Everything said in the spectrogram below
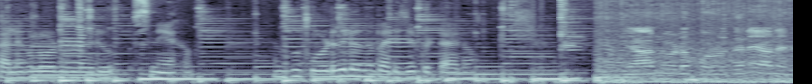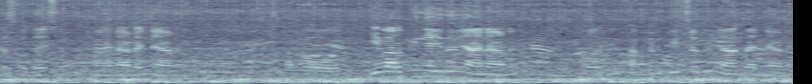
കലകളോടുള്ള ഒരു സ്നേഹം. നമുക്ക് കൂടുതലൊന്ന് പരിചയപ്പെട്ടാലോ? ഞാനിവിടെ ഈ വർക്കും ചെയ്തത് ഞാനാണ്. സംഘടിപ്പിച്ചത് ഞാൻ തന്നെയാണ്.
